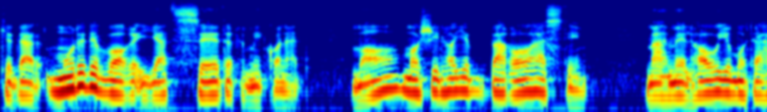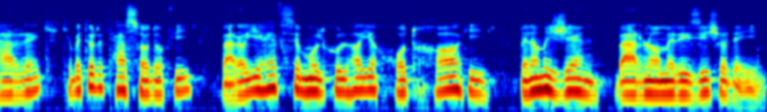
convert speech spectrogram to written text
که در مورد واقعیت صدق می کند ما ماشین های بقا هستیم. محمل های متحرک که به طور تصادفی برای حفظ ملکول های خودخواهی به نام ژن برنامه ریزی شده ایم.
